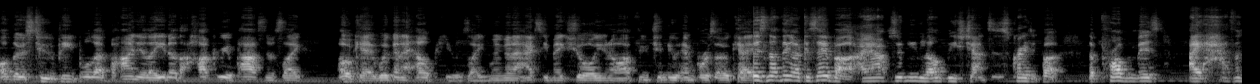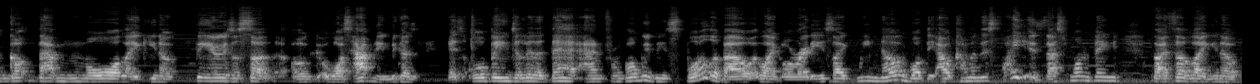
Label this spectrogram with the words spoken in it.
of those two people that behind you, like, you know, that Hakuryu passed and was like, okay, we're going to help you. It's like, we're going to actually make sure, you know, our future new emperor's okay. There's nothing I can say about it. I absolutely love these chances. It's crazy. But the problem is, I haven't got that more, like, you know, theories or of what's happening because it's all being delivered there and from what we've been spoiled about like already it's like we know what the outcome of this fight is. That's one thing that I felt like you know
